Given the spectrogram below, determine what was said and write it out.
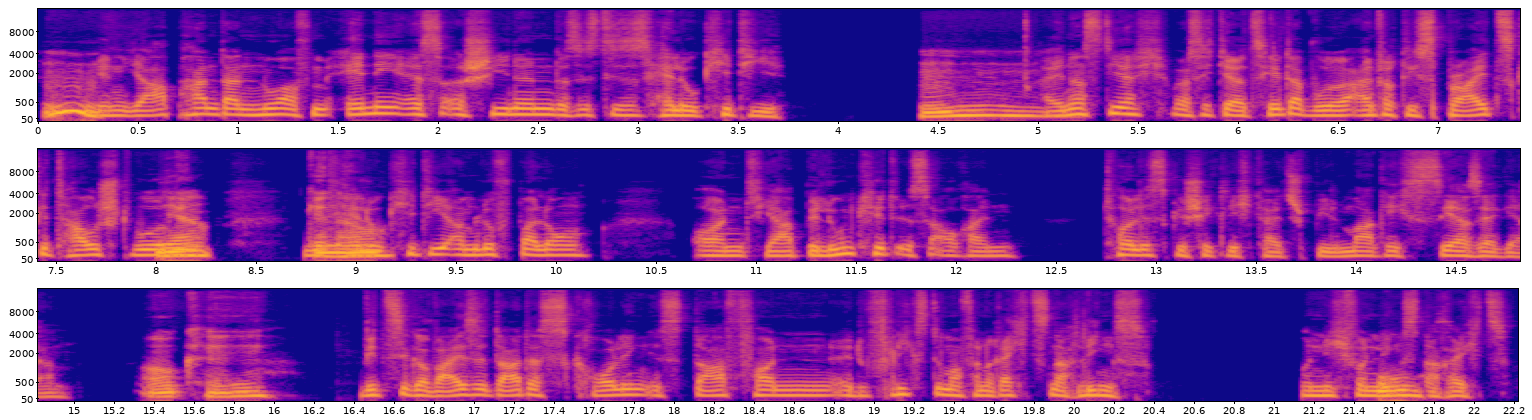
Mm. In Japan dann nur auf dem NES erschienen. Das ist dieses Hello Kitty. Mm. Erinnerst du dich, was ich dir erzählt habe, wo einfach die Sprites getauscht wurden ja, mit genau. Hello Kitty am Luftballon? Und ja, Balloon Kit ist auch ein tolles Geschicklichkeitsspiel. Mag ich sehr, sehr gern. Okay. Witzigerweise, da das Scrolling ist davon, äh, du fliegst immer von rechts nach links und nicht von links oh. nach rechts.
